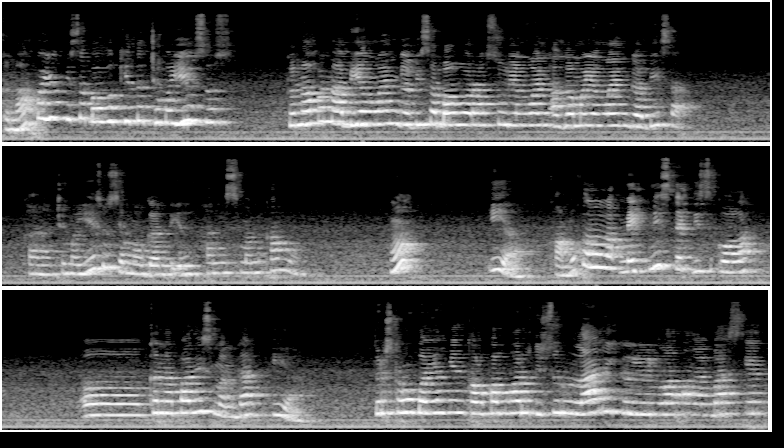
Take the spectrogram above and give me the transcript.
Kenapa yang bisa bawa kita cuma Yesus? Kenapa nabi yang lain gak bisa bawa rasul yang lain agama yang lain gak bisa? Karena cuma Yesus yang mau gantiin punishment kamu huh? iya kamu kalau make mistake di sekolah uh, kena punishment kan? Iya. Terus kamu bayangin kalau kamu harus disuruh lari keliling lapangan basket,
